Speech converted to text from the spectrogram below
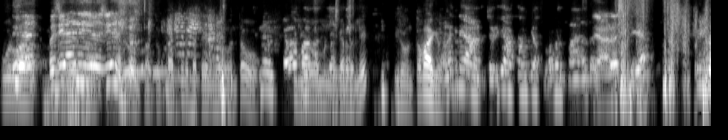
ಪೂರ್ವ. ಇರುವಂತದ್ದು ಪ್ರಾಚೀನ ಕಥೆಯನ್ನು ಹೇಳುವಂತವು ರೋಮ್ ನಗರದಲ್ಲಿ ಇರುವಂತವಾಗಿವೆ ಇನ್ನ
